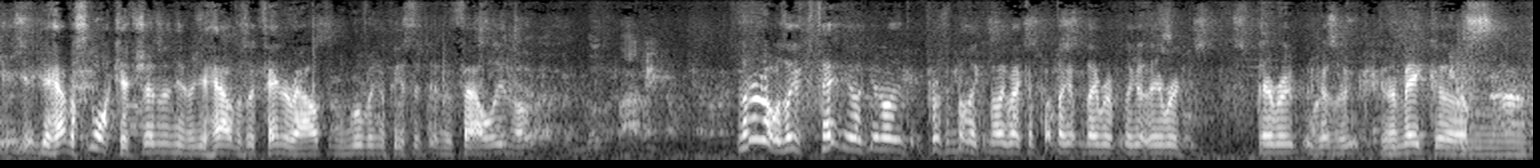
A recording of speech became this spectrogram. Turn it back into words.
you, have a small kitchen, and you know you have a container out, and you're moving a piece of and it fell. You know. No, no, no. It was like you know, person like like, like, like they were they were they were going to make um,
